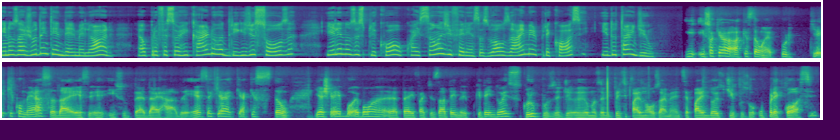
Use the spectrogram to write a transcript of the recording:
Quem nos ajuda a entender melhor é o professor Ricardo Rodrigues de Souza e ele nos explicou quais são as diferenças do Alzheimer precoce e do tardio. E, e só que a, a, questão é, por que que começa a dar esse, isso a dar errado? Essa que é, que é a questão. E acho que é bom, é bom até enfatizar, tem, porque tem dois grupos, digamos ali, principais no Alzheimer. A gente separa em dois tipos. o, o precoce,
